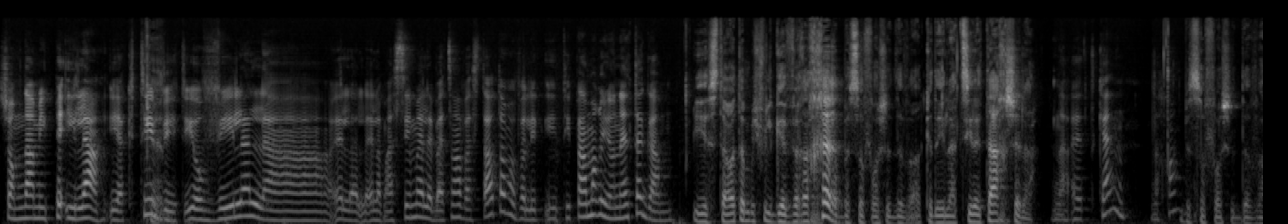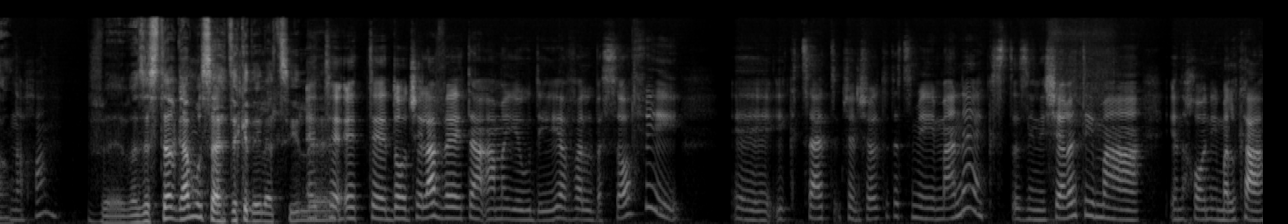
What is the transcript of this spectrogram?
שאומנם היא פעילה, היא אקטיבית, כן. היא הובילה ל... אל, אל המעשים האלה בעצמה ועשתה אותם, אבל היא, היא טיפה מריונטה גם. היא עשתה אותם בשביל גבר אחר בסופו של דבר, כדי להציל את אח שלה. את, כן, נכון. בסופו של דבר. נכון. ו... ואז אסתר גם עושה את זה כדי להציל... את, uh... את uh, דוד שלה ואת העם היהודי, אבל בסוף היא, היא קצת, כשאני שואלת את עצמי, מה נקסט? אז היא נשארת עם ה... נכון, היא מלכה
